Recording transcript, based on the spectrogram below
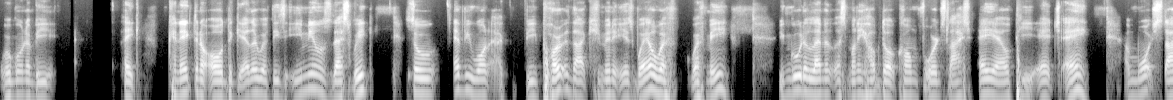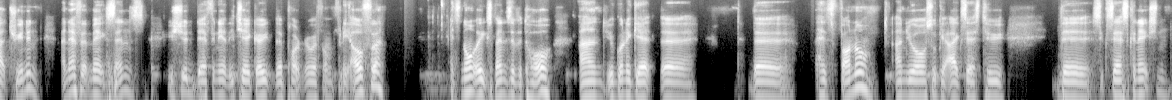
we're going to be like connecting it all together with these emails this week. So if you want to be part of that community as well with with me, you can go to limitlessmoneyhub.com forward slash ALPHA and watch that training. And if it makes sense, you should definitely check out the Partner with Anthony Alpha. It's not expensive at all, and you're going to get the the his funnel, and you'll also get access to the Success Connection,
